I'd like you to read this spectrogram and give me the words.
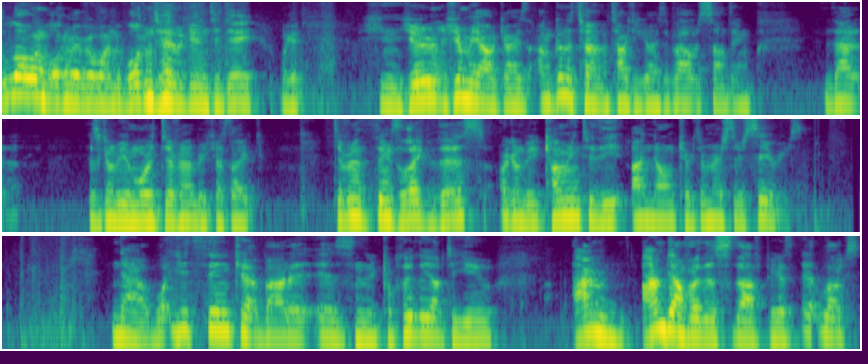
Hello and welcome everyone. Welcome to again today. Okay, hear hear me out, guys. I'm gonna talk to you guys about something that is gonna be more different because like different things like this are gonna be coming to the Unknown Character Mystery series. Now, what you think about it is completely up to you. I'm I'm down for this stuff because it looks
